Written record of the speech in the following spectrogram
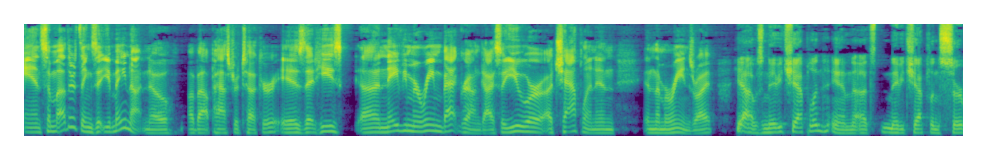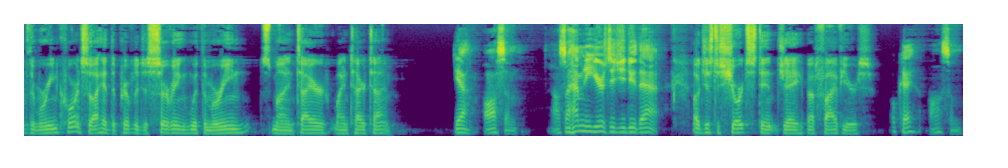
And some other things that you may not know about Pastor Tucker is that he's a Navy Marine background guy. So you were a chaplain in in the Marines, right? Yeah, I was a Navy chaplain, and uh, Navy chaplain served the Marine Corps, and so I had the privilege of serving with the Marines my entire my entire time. Yeah, awesome. Also, how many years did you do that? Oh, just a short stint, Jay, about five years. Okay, awesome.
